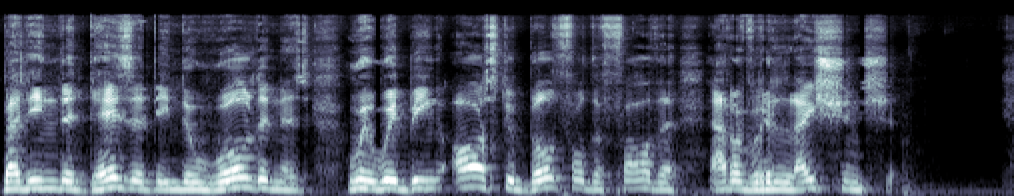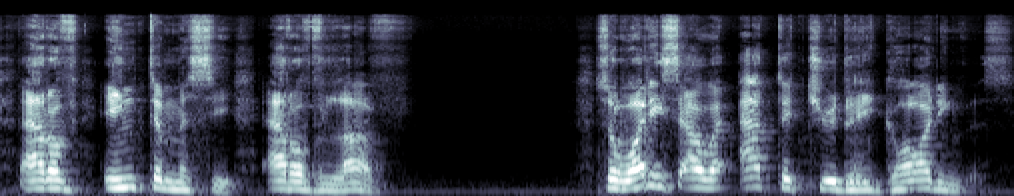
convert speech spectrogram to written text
But in the desert, in the wilderness, where we're being asked to build for the Father out of relationship, out of intimacy, out of love. So, what is our attitude regarding this?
